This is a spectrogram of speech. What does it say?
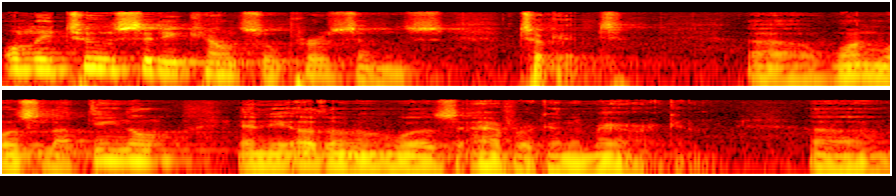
Only two city council persons took it. Uh, one was Latino, and the other one was African American. Um,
